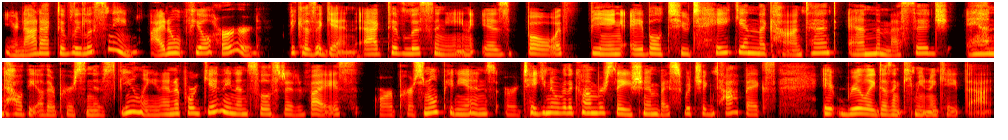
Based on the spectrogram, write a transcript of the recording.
you're not actively listening. I don't feel heard. Because again, active listening is both being able to take in the content and the message and how the other person is feeling. And if we're giving unsolicited advice or personal opinions or taking over the conversation by switching topics, it really doesn't communicate that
